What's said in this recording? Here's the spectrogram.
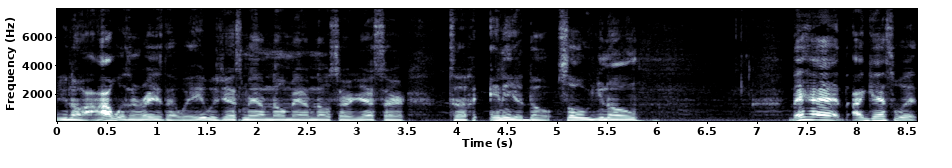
you know, I wasn't raised that way. It was yes, ma'am, no, ma'am, no, sir, yes, sir, to any adult. So, you know, they had, I guess, what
